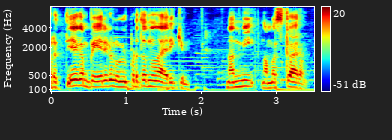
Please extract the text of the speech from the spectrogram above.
പ്രത്യേകം പേരുകൾ ഉൾപ്പെടുത്തുന്നതായിരിക്കും. നന്ദി നമസ്കാരം.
